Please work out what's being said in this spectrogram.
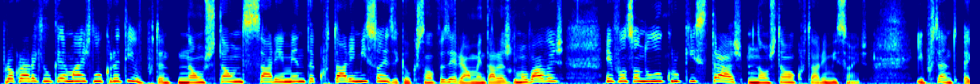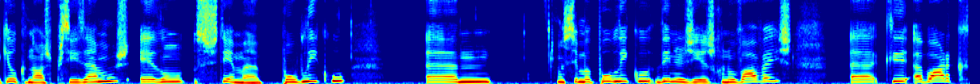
procurar aquilo que é mais lucrativo. Portanto, não estão necessariamente a cortar emissões. Aquilo que estão a fazer é aumentar as renováveis em função do lucro que isso traz. Não estão a cortar emissões. E, portanto, aquilo que nós precisamos é de um sistema público. Um, um sistema público de energias renováveis uh, que abarque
